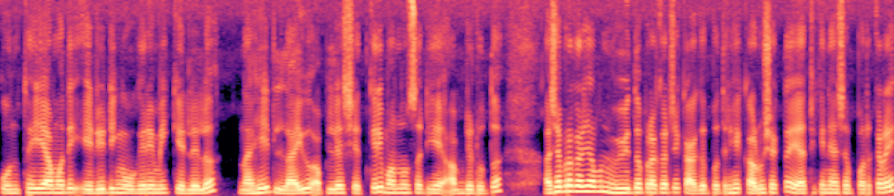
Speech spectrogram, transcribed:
कोणतंही यामध्ये एडिटिंग वगैरे मी केलेलं नाही. लाईव्ह आपल्या शेतकरी बांधवांसाठी हे अपडेट होतं. अशा प्रकारचे आपण विविध प्रकारचे कागदपत्रे हे काढू शकता. या ठिकाणी अशा प्रकारे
